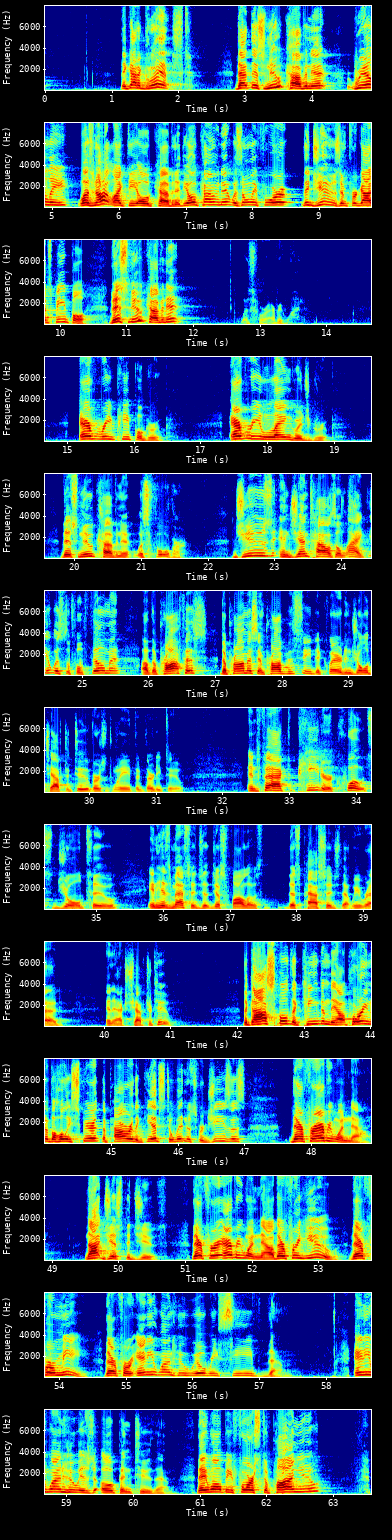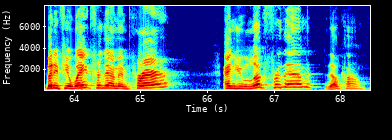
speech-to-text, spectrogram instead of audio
they got a glimpse that this new covenant really was not like the old covenant. The old covenant was only for the Jews and for God's people. This new covenant was for everyone. Every people group, every language group, this new covenant was for. Jews and Gentiles alike. It was the fulfillment of the prophets, the promise and prophecy declared in Joel chapter 2, verses 28 through 32. In fact, Peter quotes Joel 2 in his message that just follows this passage that we read in Acts chapter 2. The gospel, the kingdom, the outpouring of the Holy Spirit, the power, the gifts to witness for Jesus, they're for everyone now, not just the Jews. They're for everyone now. They're for you. They're for me. They're for anyone who will receive them, anyone who is open to them. They won't be forced upon you, but if you wait for them in prayer and you look for them, they'll come.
